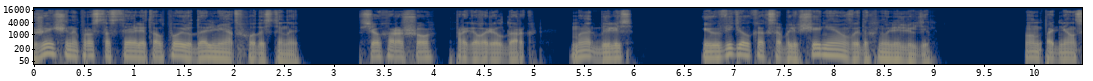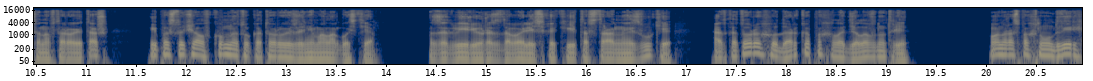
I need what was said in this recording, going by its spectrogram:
женщины просто стояли толпой у дальней от входа стены. «Все хорошо», — проговорил Дарк. «Мы отбились и увидел, как с облегчением выдохнули люди. Он поднялся на второй этаж и постучал в комнату, которую занимала гостья. За дверью раздавались какие-то странные звуки, от которых ударка похолодела внутри. Он распахнул дверь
